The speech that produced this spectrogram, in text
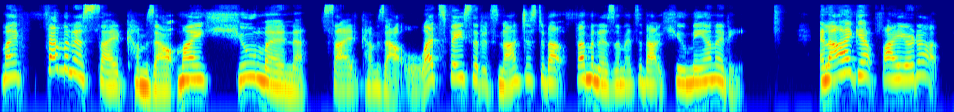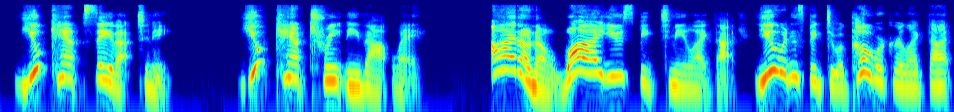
My feminist side comes out, my human side comes out. Let's face it, it's not just about feminism, it's about humanity. And I get fired up. You can't say that to me. You can't treat me that way. I don't know why you speak to me like that. You wouldn't speak to a coworker like that.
